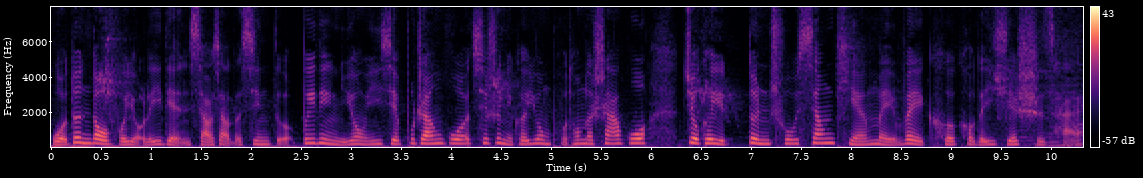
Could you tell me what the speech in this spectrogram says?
我炖豆腐有了一点小小的心得。不一定你用一些不粘锅，其实你可以用普通的砂锅，就可以炖出香甜美味可口的一些食材。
